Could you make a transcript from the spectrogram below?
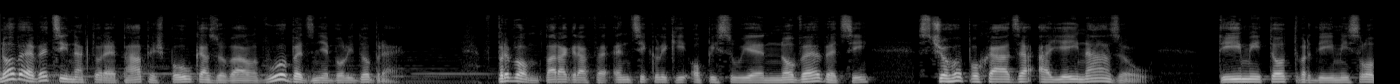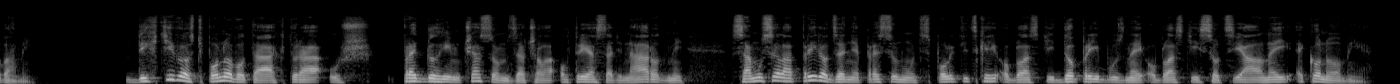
Nové veci, na ktoré pápež poukazoval, vôbec neboli dobré. V prvom paragrafe encykliky opisuje nové veci, z čoho pochádza aj jej názov, týmito tvrdými slovami. Dychtivosť po novotách, ktorá už pred dlhým časom začala otriasať národmi, sa musela prirodzene presunúť z politickej oblasti do príbuznej oblasti sociálnej ekonómie.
